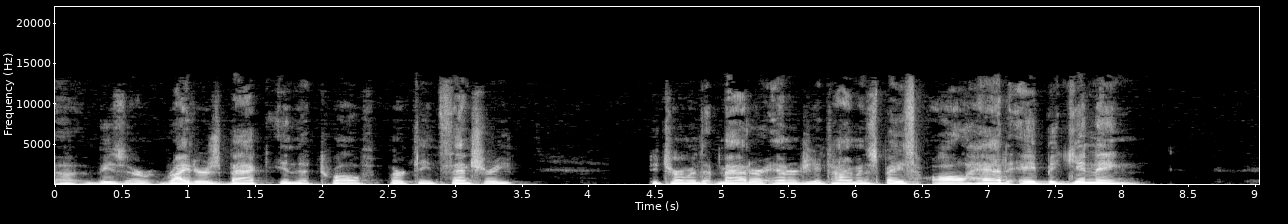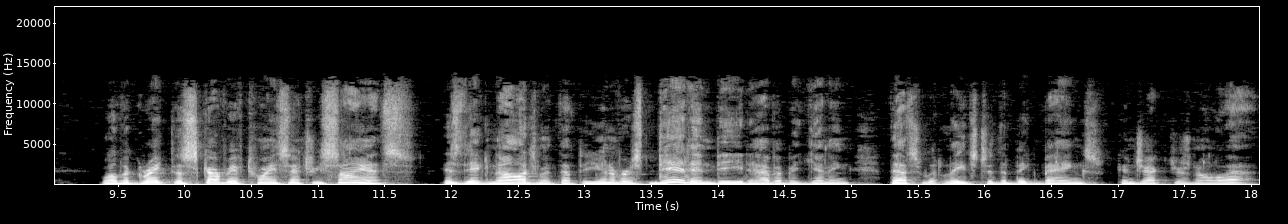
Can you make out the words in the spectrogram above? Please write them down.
uh, these are writers back in the 12th, 13th century determined that matter, energy, and time and space all had a beginning. Well, the great discovery of 20th century science is the acknowledgement that the universe did indeed have a beginning. That's what leads to the Big Bang's conjectures and all of that.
